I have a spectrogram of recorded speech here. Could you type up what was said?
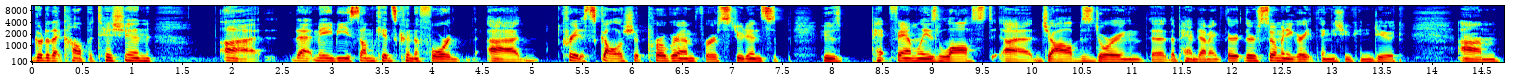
go to that competition uh, that maybe some kids couldn't afford. Uh, create a scholarship program for students whose families lost uh, jobs during the the pandemic. There, there's so many great things you can do. Um,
